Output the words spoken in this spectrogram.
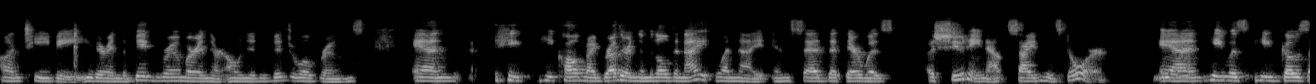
on TV, either in the big room or in their own individual rooms. And he he called my brother in the middle of the night one night and said that there was a shooting outside his door yeah. and he was he goes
